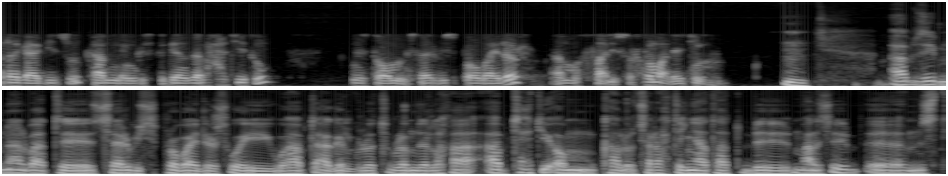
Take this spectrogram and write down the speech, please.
ኣረጋጊፁ ካብ መንግስቲ ገንዘብ ሓቲቱ ንቶም ሰርቪስ ፕሮቫይደር ኣብ ምኽፋል ይስርሑ ማለት እዩ ኣብዚ ምናልባት ሰርቪስ ፕሮቫይደርስ ወይ ውሃብቲ ኣገልግሎት ትብሎም ዘለካ ኣብ ትሕቲኦም ካልኦት ሰራሕተኛታት ብማለት ምስቲ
